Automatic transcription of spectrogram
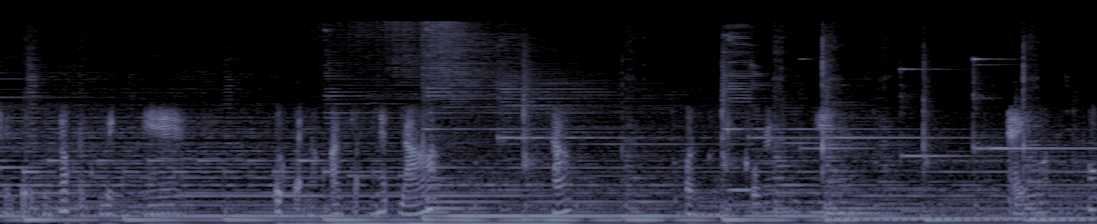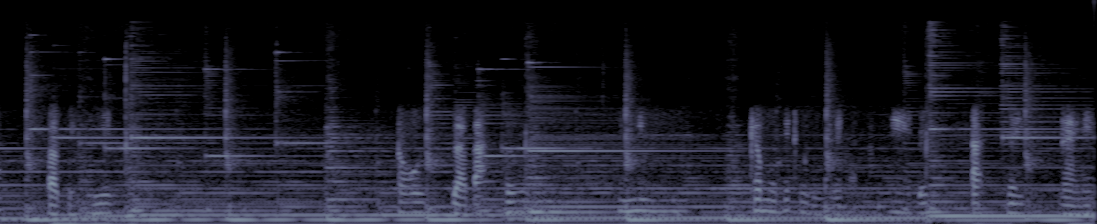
cái bộ chăm sóc về mình nghe, sức khỏe là quan trọng nhất đó. Đó. Mọi người cố gắng nghe, hãy hạnh phúc và bình yên. Tôi và bạn thân nhưng cảm ơn tất cả mọi người đã nghe đến tận đây. Này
